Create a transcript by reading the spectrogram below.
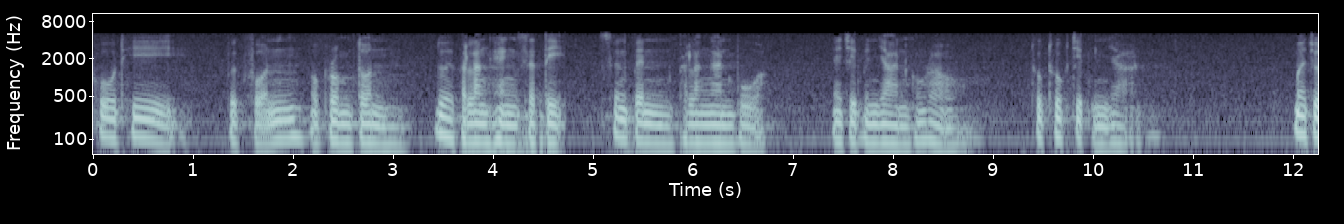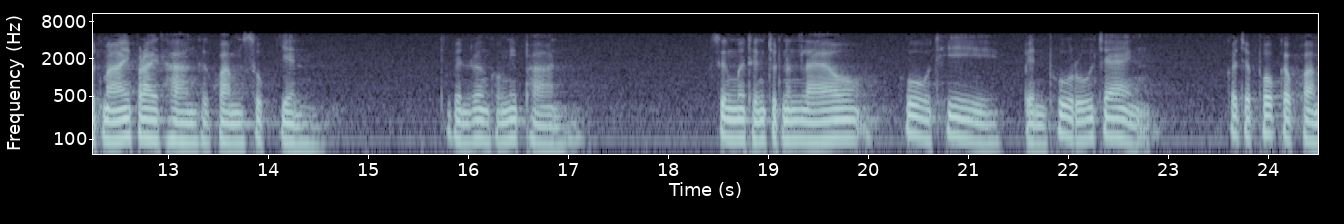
ผู้ที่ ฝึกฝนอบรมตนด้วยพลังแห่งสติ ซึ่งเป็นพลังงานบวก ในจิตวิญญาณของเรา ทุกๆจิตวิญญาณ เมื่อจุดหมายปลายทางคือความสุขเย็น ที่เป็นเรื่องของนิพพาน ซึ่งเมื่อถึงจุดนั้นแล้ว ผู้ที่เป็นผู้รู้แจ้ง ก็จะพบกับความ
